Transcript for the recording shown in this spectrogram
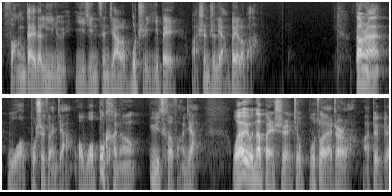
房贷的利率已经增加了不止一倍啊，甚至两倍了吧。当然，我不是专家，我我不可能预测房价。我要有那本事，就不坐在这儿了啊，对不对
